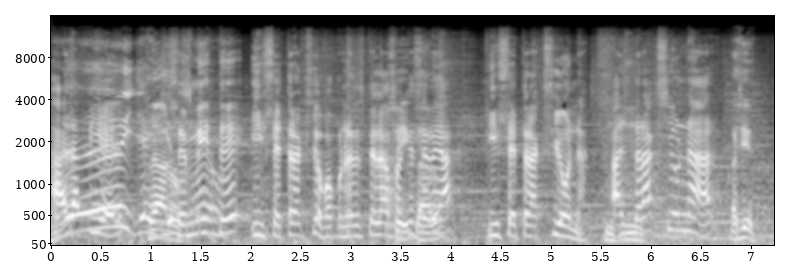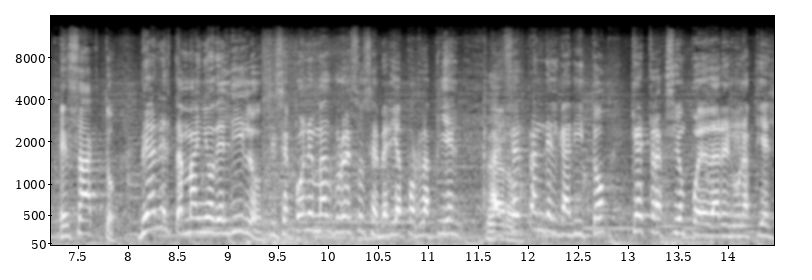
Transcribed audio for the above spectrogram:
a la piel, Ay, se Dios mío. mete y se tracciona. Voy a poner de este lado para que claro. se vea. Y se tracciona. Al traccionar, Así. exacto. Vean el tamaño del hilo. Si se pone más grueso, se vería por la piel. Claro. Al ser tan delgadito, ¿qué tracción puede dar en una piel?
